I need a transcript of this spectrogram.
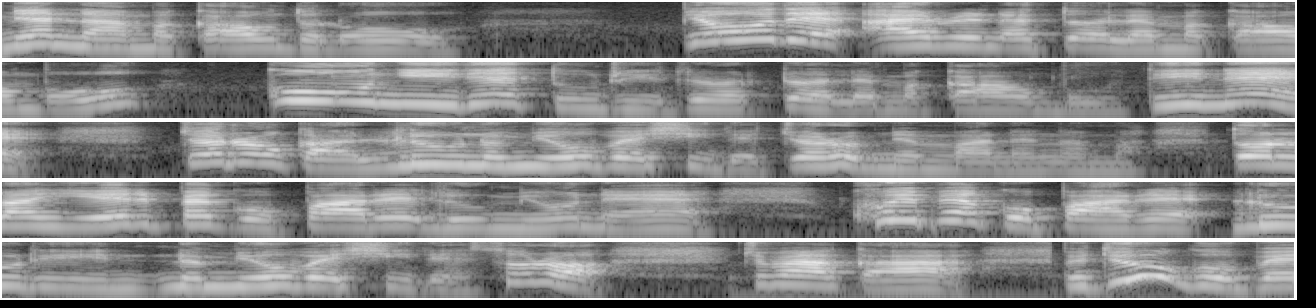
မျက်နှာမကောင်းသလိုပြောတဲ့ iron အတွက်လည်းမကောင်းဘူး ကူညီတဲ့သူတွေအတွက်လည်းမကောင်းဘူးဒီနဲ့ကျတို့ကလူနှမျိုးပဲရှိတယ်ကျတို့မြန်မာနိုင်ငံမှာတော်လန်ရဲဘက်ကိုပါတဲ့လူမျိုးနဲ့ခွေးဘက်ကိုပါတဲ့လူတွေနှမျိုးပဲရှိတယ်ဆိုတော့ကျမကဘဒုကိုပဲ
